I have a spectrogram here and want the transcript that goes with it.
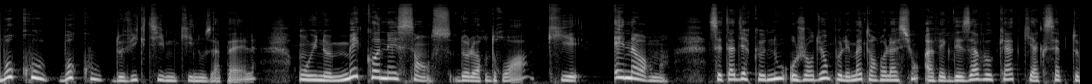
Beaucoup, beaucoup de victimes qui nous appellent ont une méconnaissance de leurs droits qui est énorme. C'est-à-dire que nous, aujourd'hui, on peut les mettre en relation avec des avocates qui acceptent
